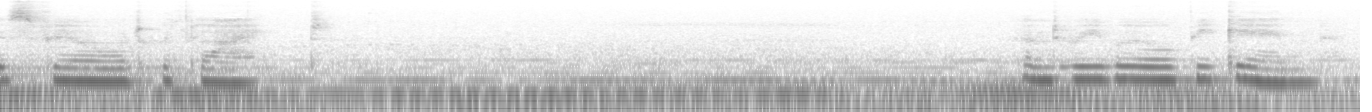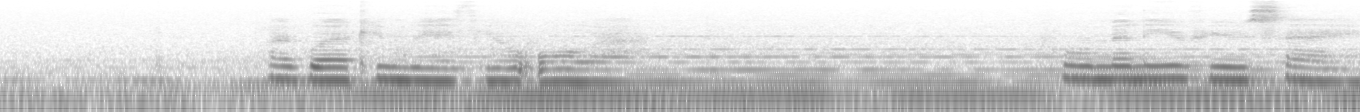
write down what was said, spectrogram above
is filled with light. And we will begin by working with your aura. For many of you say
